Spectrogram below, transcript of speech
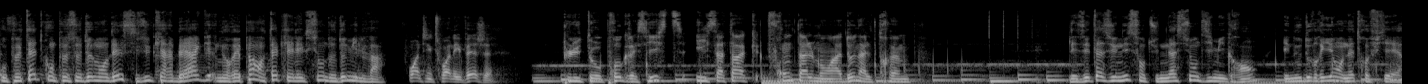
Ou peut-être qu'on peut se demander si Zuckerberg n'aurait pas en tête l'élection de 2020. Plutôt progressiste, il s'attaque frontalement à Donald Trump. Les États-Unis sont une nation d'immigrants et nous devrions en être fiers.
